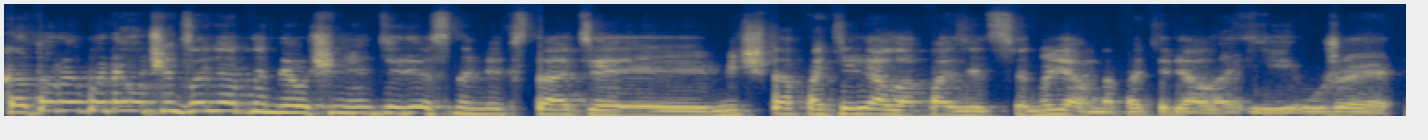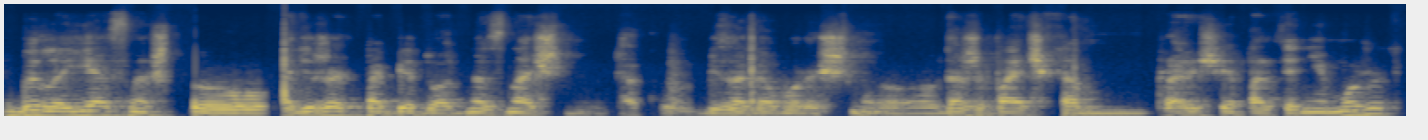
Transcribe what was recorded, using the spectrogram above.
которые были очень занятными, очень интересными. Кстати, мечта потеряла позиции, ну явно потеряла, и уже было ясно, что одержать победу однозначную, такую безоговорочную, даже по очкам правящая партия не может.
